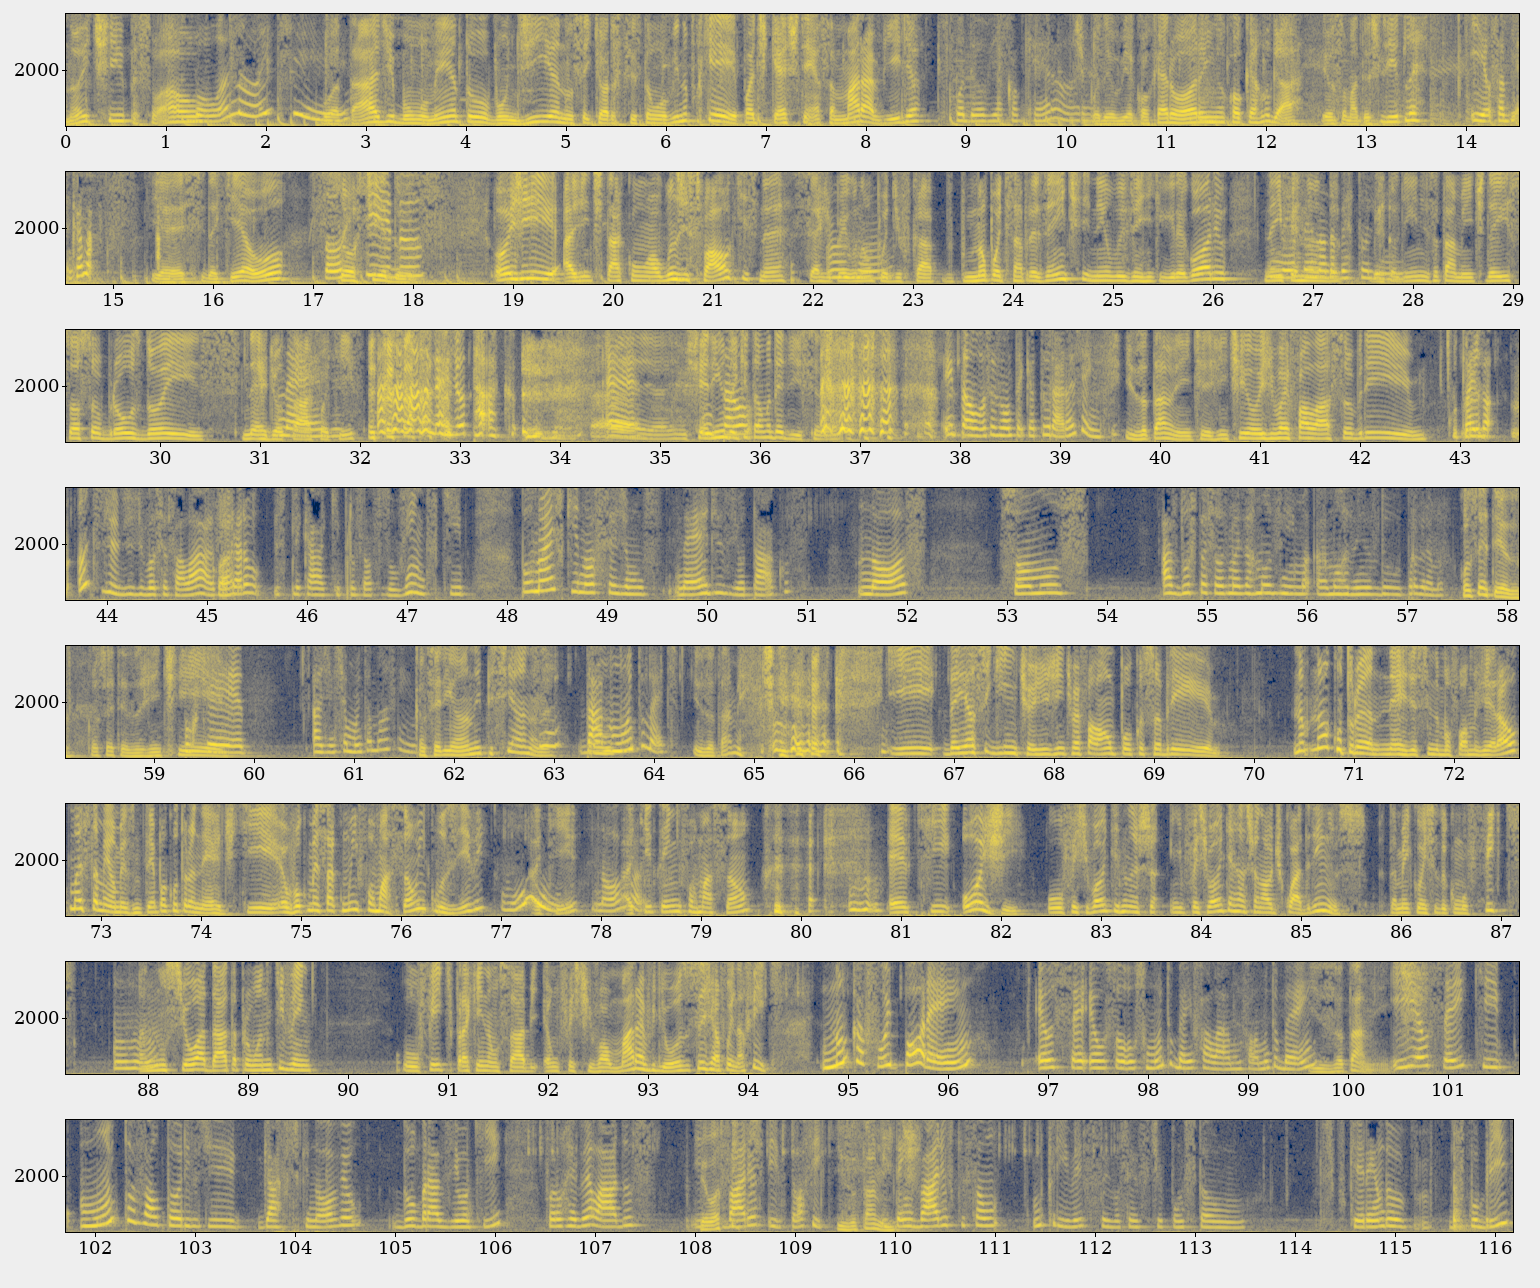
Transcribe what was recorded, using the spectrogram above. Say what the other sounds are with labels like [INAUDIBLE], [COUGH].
Boa noite, pessoal. Boa noite. Boa tarde, bom momento, bom dia. Não sei que horas que vocês estão ouvindo, porque podcast tem essa maravilha De poder ouvir a qualquer hora. de poder ouvir a qualquer hora e em qualquer lugar. Eu sou Matheus Schlittler E eu sou a Bianca Max. e esse daqui é o Sortidos. Hoje a gente tá com alguns desfalques, né? Sérgio Pego Uhum. não pôde ficar, não pôde estar presente, nem o Luiz Henrique Gregório, nem, Nem Fernanda, Fernanda Bertolini. exatamente. Daí só sobrou os dois nerd otaku aqui. Nerds. [LAUGHS] Nerd otaku. É. Ai, ai, o cheirinho Então- daqui tá uma delícia, né? [LAUGHS] Então vocês vão ter que aturar a gente. Exatamente. A gente hoje vai falar sobre cultura. Mas antes de, de você falar, eu só Claro. quero explicar aqui para os nossos ouvintes que, por mais que nós sejamos nerds e otakus, nós somos as duas pessoas mais amorzinha- amorzinhas do programa. Com certeza, com certeza. A gente. Porque a gente é muito amorzinho. Canceriano e pisciano, né? Dá Pronto. muito match. Exatamente. [LAUGHS] [LAUGHS] e daí é o seguinte, hoje a gente vai falar um pouco sobre. Não, não a cultura nerd assim de uma forma geral, mas também ao mesmo tempo a cultura nerd. Que eu vou começar com uma informação, inclusive. Uh, aqui. nova. Aqui tem informação. [LAUGHS] é que hoje o Festival, Interna Festival Internacional de Quadrinhos, também conhecido como FIC, Uhum. anunciou a data para o ano que vem. O FIC, para quem não sabe, é um festival maravilhoso. Você já foi na FIC? Nunca fui, porém, eu sei, eu sou, ouço muito bem falar, falar muito bem. Exatamente. E eu sei que muitos autores de graphic novel do Brasil aqui foram revelados. Pela FIC. várias, Isso, pela FIC. Exatamente. E tem vários que são incríveis. Se vocês, tipo, estão tipo, querendo descobrir,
